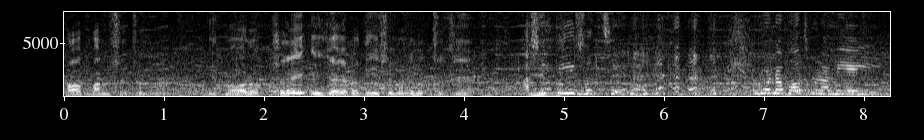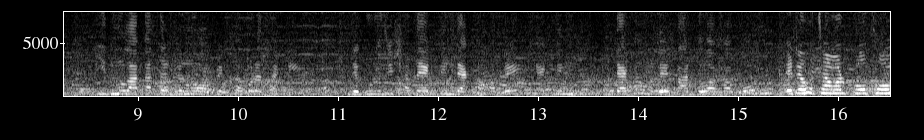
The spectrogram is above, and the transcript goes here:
সব মানুষের জন্য ঈদ মোবারক। আসলে এই জায়গাটাতে এসে মনে হচ্ছে যে আসলে ঈদ ঈদ হচ্ছে। পুরোনো বছর আমি এই ঈদ মোলাকাতের জন্য অপেক্ষা করে থাকি যে গুরুজির সাথে একদিন দেখা হবে, একদিন দেখা হলে তার দোয়া পাবো। এটা হচ্ছে আমার প্রথম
